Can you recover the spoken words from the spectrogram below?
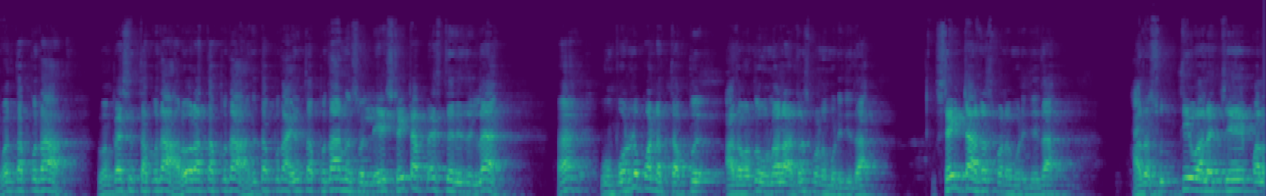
இவன் தப்பு தான் இவன் பேச தப்பு தான் அரோரா தப்பு தான் அது தப்பு தான் இது தப்பு தான்னு சொல்லி ஸ்ட்ரெயிட்டாக பேச தெரியுது இல்லை உன் பொண்ணு பண்ண தப்பு. அதை வந்து உன்னால் அட்ரஸ் பண்ண முடிஞ்சுதா? ஸ்ட்ரெயிட்டாக அட்ரஸ் பண்ண முடிஞ்சுதா? அதை சுற்றி வளைச்சு பல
